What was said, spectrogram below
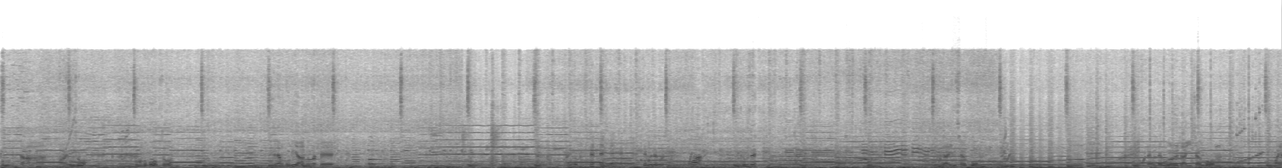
괜찮아. 아이 무서워. 음 뽀뽀 없어. 그냥 물이야. 똑같아. 아이고 우와 금세 자 1차 꿈. 대굴대굴 자 2차 꿈. 뭐야.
